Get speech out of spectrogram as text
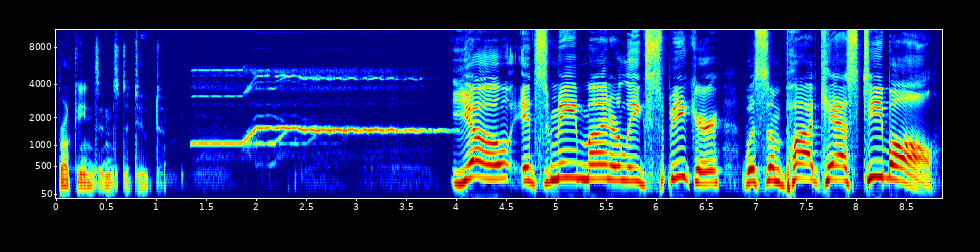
Brookings Institute. Yo, it's me, minor league speaker, with some podcast T ball.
